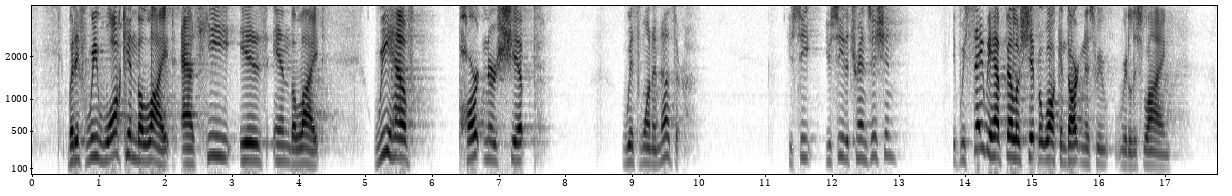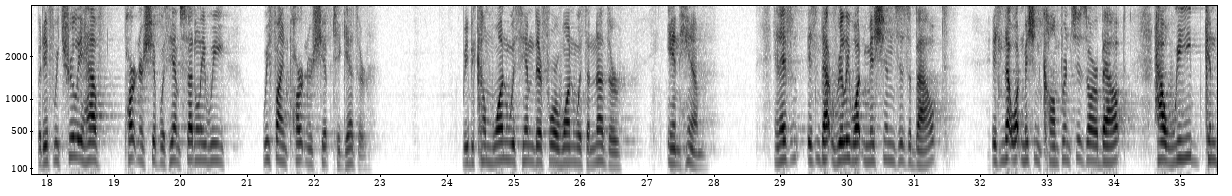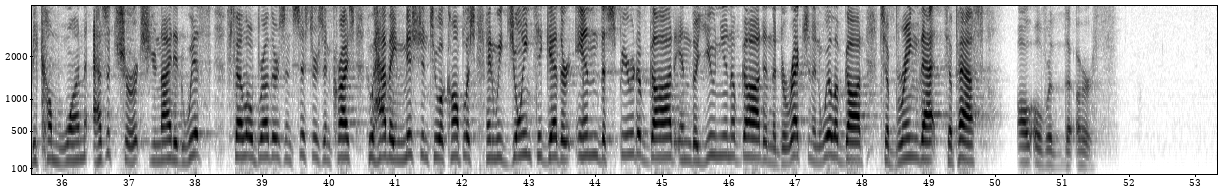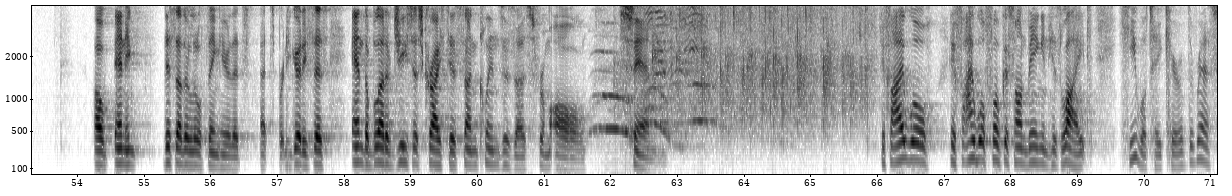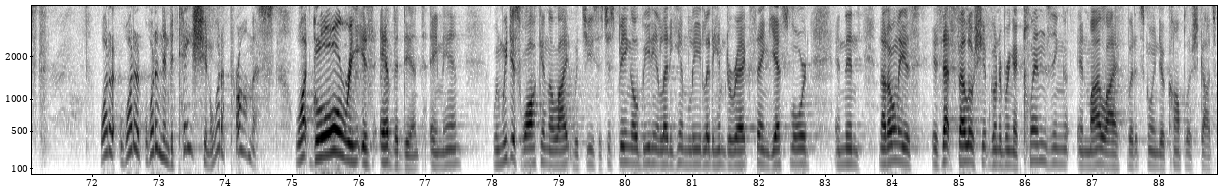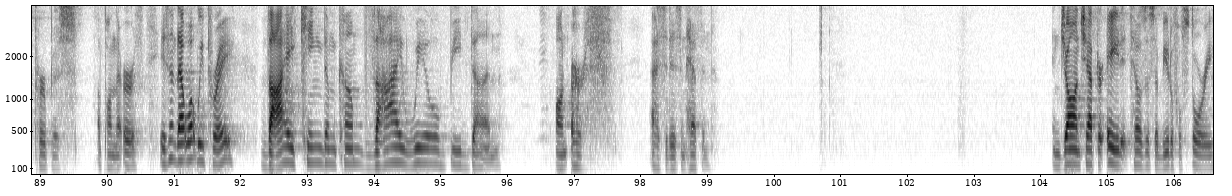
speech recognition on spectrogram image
But if we walk in the light as He is in the light, we have partnership with one another. You see, you see the transition? If we say we have fellowship but walk in darkness, we, we're just lying. But if we truly have partnership with Him, suddenly we, we find partnership together. We become one with Him, therefore, one with another in Him. And isn't that really what missions is about? Isn't that what mission conferences are about? How we can become one as a church, united with fellow brothers and sisters in Christ who have a mission to accomplish, and we join together in the Spirit of God, in the union of God, in the direction and will of God to bring that to pass all over the earth. Oh, and he, this other little thing here that's, that's pretty good. He says, and the blood of Jesus Christ, his son, cleanses us from all sin. If I will, if I will focus on being in his light, he will take care of the rest. What, a, what, a, what an invitation, what a promise. What glory is evident, amen, when we just walk in the light with Jesus, just being obedient, letting Him lead, letting Him direct, saying, Yes, Lord. And then not only is, is that fellowship going to bring a cleansing in my life, but it's going to accomplish God's purpose upon the earth. Isn't that what we pray? Thy kingdom come, thy will be done on earth as it is in heaven. In John chapter 8, it tells us a beautiful story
